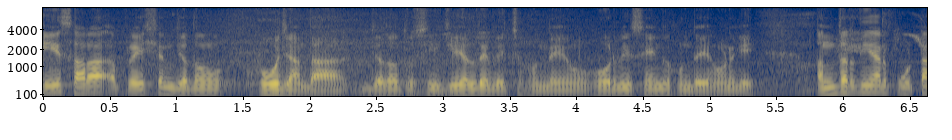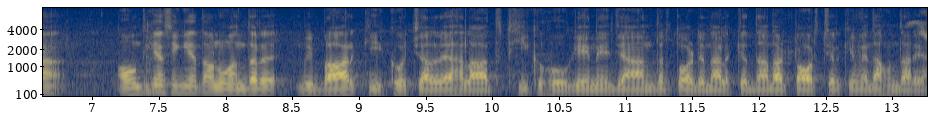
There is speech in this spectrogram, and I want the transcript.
ਇਹ ਸਾਰਾ ਆਪਰੇਸ਼ਨ ਜਦੋਂ ਹੋ ਜਾਂਦਾ ਜਦੋਂ ਤੁਸੀਂ ਜੇਲ੍ਹ ਦੇ ਵਿੱਚ ਹੁੰਦੇ ਹੋ ਹੋਰ ਵੀ ਸਿੰਘ ਹੁੰਦੇ ਹੋਣਗੇ ਅੰਦਰ ਦੀਆਂ ਰਿਪੋਰਟਾਂ ਆਉਂਦੀਆਂ ਸੀਗੀਆਂ ਤੁਹਾਨੂੰ ਅੰਦਰ ਵੀ ਬਾਹਰ ਕੀ ਕੋ ਚੱਲ ਰਿਹਾ ਹਾਲਾਤ ਠੀਕ ਹੋ ਗਏ ਨੇ ਜਾਂ ਅੰਦਰ ਤੁਹਾਡੇ ਨਾਲ ਕਿਦਾਂ ਦਾ ਟੌਰਚਰ ਕਿਵੇਂ ਦਾ ਹੁੰਦਾ ਰਿਹਾ?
